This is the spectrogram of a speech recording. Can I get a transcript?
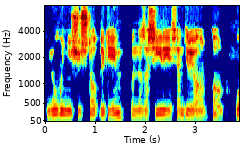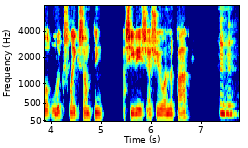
You know, when you should stop the game, when there's a serious injury or, or what looks like something, a serious issue on the park. Mm-hmm.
